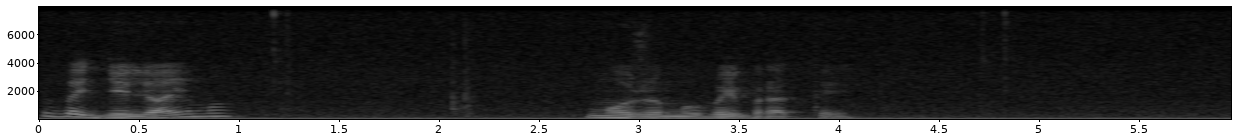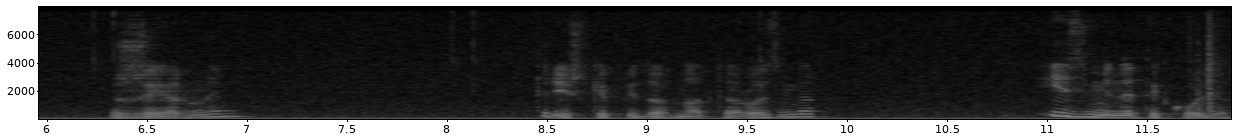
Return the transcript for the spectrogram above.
Виділяємо. Можемо вибрати жирним, трішки підогнати розмір і змінити колір.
